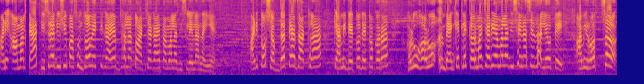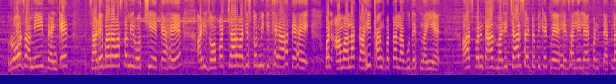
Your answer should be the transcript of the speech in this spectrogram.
आणि आम्हाला त्या तिसऱ्या दिवशीपासून जो व्यक्ती गायब झाला तो आजच्या गायत आम्हाला दिसलेला नाही आहे आणि तो शब्द त्या दाखला की आम्ही देतो देतो करत. हळूहळू बँकेतले कर्मचारी आम्हाला दिसेनासे झाले होते. आम्ही रोजचं रोज आम्ही बँकेत साडेबारा वाजता मी रोजची येते आहे आणि जवळपास चार वाजेस्तोवर मी तिथे राहते आहे. पण आम्हाला काही थांगपत्ता लागू देत नाही आहे आजपर्यंत आज माझे चार सर्टिफिकेट हे झालेले आहे पण त्यातलं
